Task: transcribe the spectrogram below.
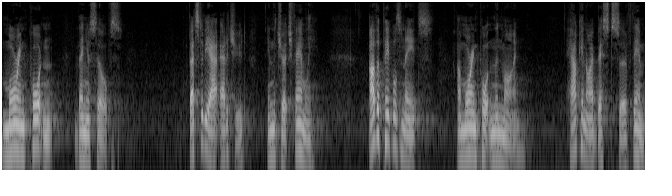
more important than yourselves. That's to be our attitude in the church family. Other people's needs are more important than mine. How can I best serve them?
